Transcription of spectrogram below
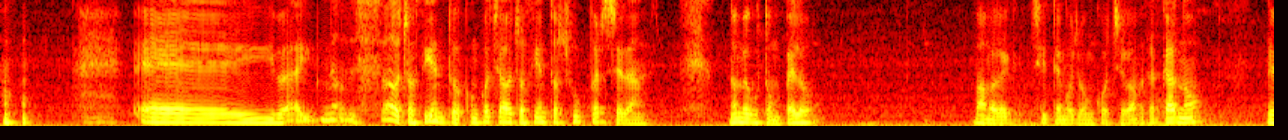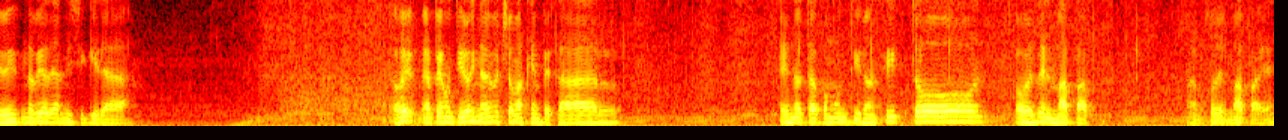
eh, no, 800, con coche a 800 Super Sedan. No me gusta un pelo. Vamos a ver si tengo yo un coche. Vamos a acercarnos. No voy a dar ni siquiera... Hoy me pego un tiro y no he hecho más que empezar He notado como un tironcito. O es del mapa. A lo mejor del mapa, ¿eh?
